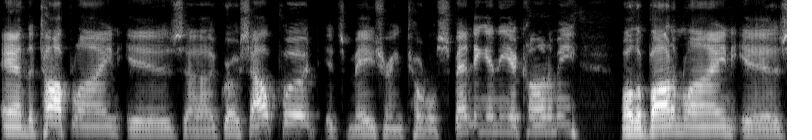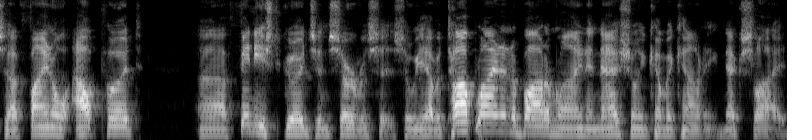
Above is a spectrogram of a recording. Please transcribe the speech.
And the top line is uh, gross output, it's measuring total spending in the economy, while the bottom line is uh, final output, uh, finished goods and services. So we have a top line and a bottom line in national income accounting. Next slide.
